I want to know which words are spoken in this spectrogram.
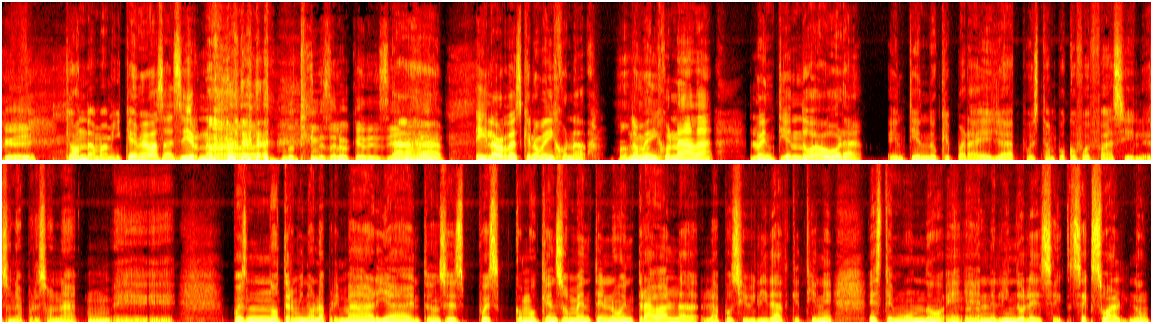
¿Qué onda, mami? ¿Qué me vas a decir? No, no tienes algo que decir. Y la verdad es que no me dijo nada. No me dijo nada. Lo entiendo ahora. Entiendo que para ella, pues tampoco fue fácil. Es una persona mm, pues no terminó la primaria, entonces pues como que en su mente no entraba la, la posibilidad que tiene este mundo e, en, el índole sexual, ¿no?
